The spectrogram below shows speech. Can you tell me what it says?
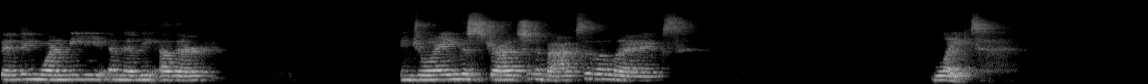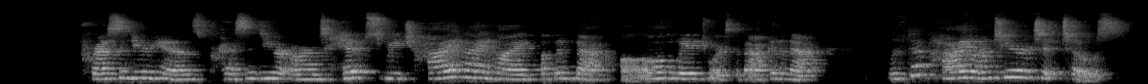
bending one knee and then the other. Enjoying the stretch in the backs of the legs. Light press into your hands, press into your arms, hips reach high, high, high, up and back, all the way towards the back of the mat. Lift up high onto your tiptoes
